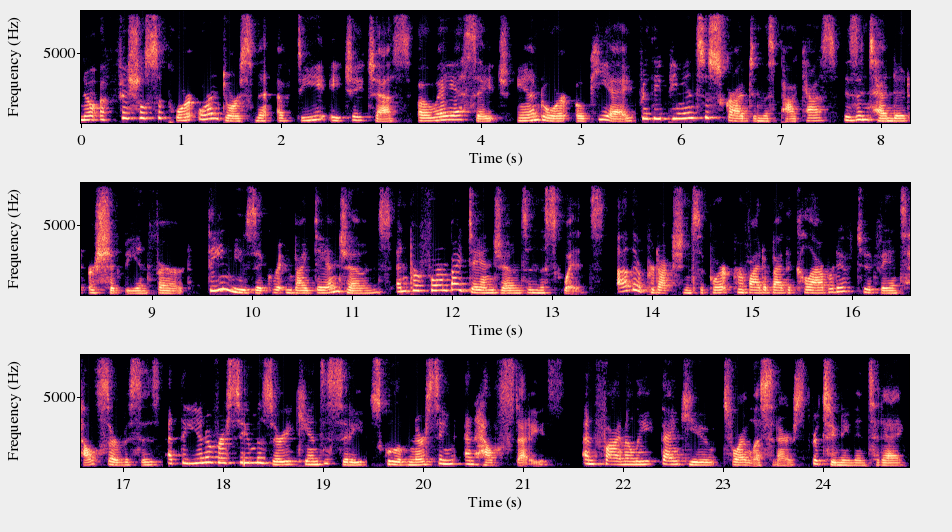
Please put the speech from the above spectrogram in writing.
No official support or endorsement of DHHS OASH, and or OPA for the opinions described in this podcast is intended or should be inferred. Theme music written by Dan Jones and performed by Dan Jones and the Squids. Other production support provided by the Collaborative to Advance Health Services at the University of Missouri Kansas City School of Nursing and Health Studies. And finally, thank you to our listeners for tuning in today.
